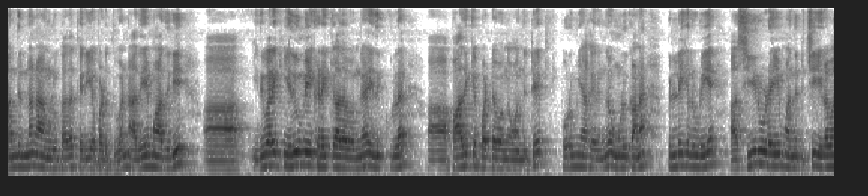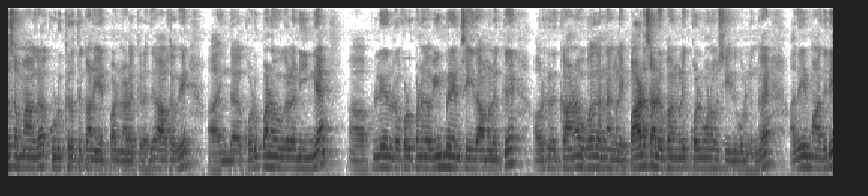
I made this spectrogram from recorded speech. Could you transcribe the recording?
வந்துருந்தா நான் உங்களுக்கு அதை தெரியப்படுத்துவேன். அதே மாதிரி இது இதுவரைக்கும் எதுவுமே கிடைக்காதவங்க இதுக்குள்ளே பாதிக்கப்பட்டவங்க வந்துட்டு பொறுமையாக இருங்க. உங்களுக்கான பிள்ளைகளுடைய சீருடையும் வந்துடுச்சு. இலவசமாக கொடுக்கறதுக்கான ஏற்பாடு நடக்கிறது. ஆகவே இந்த கொடுப்பனவுகளை நீங்கள் பிள்ளைகளோட கொடுப்பனவை வீண்பரியம் செய்தாமலுக்கு அவர்களுக்கான உபகரணங்களை பாடசாலை உபகரணங்களை கொள்வனவு செய்து கொள்ளுங்கள் அதே மாதிரி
